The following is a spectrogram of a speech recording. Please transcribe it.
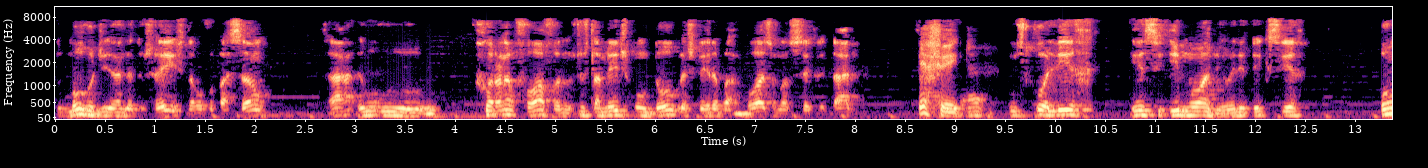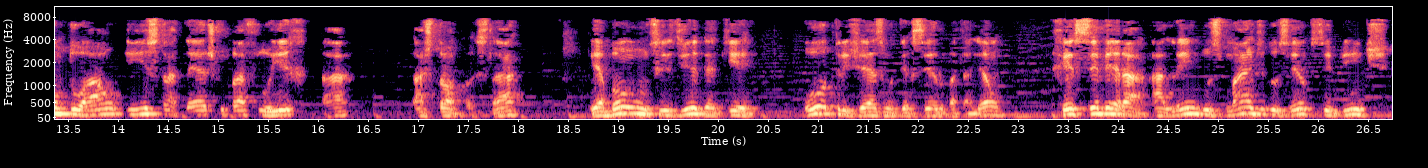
do Morro de Angra dos Reis, da ocupação, tá? O Coronel Fófano, justamente com Douglas Pereira Barbosa, nosso secretário, Perfeito. escolher esse imóvel. Ele tem que ser pontual e estratégico para fluir tá? as tropas. Tá? E é bom se diga que o 33º Batalhão receberá, além dos mais de 220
